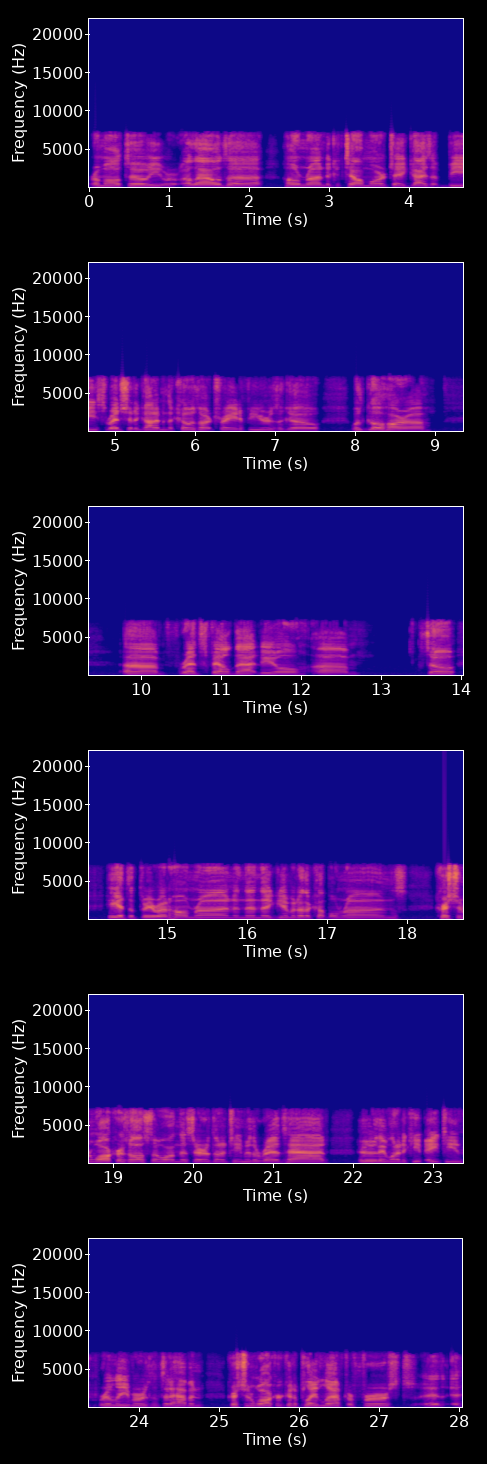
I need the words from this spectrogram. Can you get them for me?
Realmuto. He allows a home run to Ketel Marte. Guy's a beast. Red should have got him in the Cozart trade a few years ago with Gohara. Um, Reds failed that deal. Um, so he hits a three run home run, and then they give another couple runs. Christian Walker's also on this Arizona team who the Reds had, who they wanted to keep 18 relievers instead of having Christian Walker could have played left or first. It, it,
